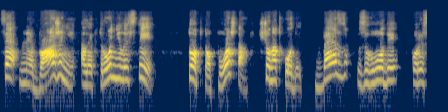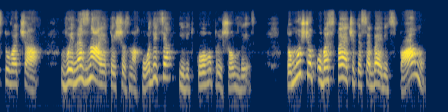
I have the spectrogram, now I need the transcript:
Це небажані електронні листи, тобто пошта, що надходить без згоди користувача. Ви не знаєте, що знаходиться і від кого прийшов лист. Тому, щоб убезпечити себе від спаму,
